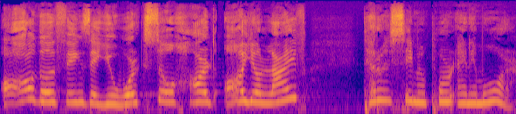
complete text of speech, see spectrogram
all those things that you worked so hard all your life, they don't seem important anymore.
